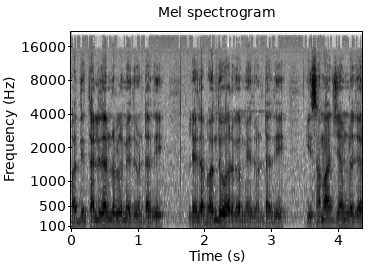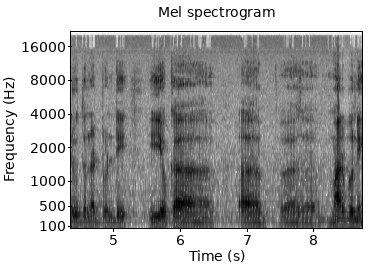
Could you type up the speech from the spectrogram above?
ప్రతి తల్లిదండ్రుల మీద ఉంటుంది లేదా బంధువర్గం మీద ఉంటుంది. ఈ సమాజంలో జరుగుతున్నటువంటి ఈ యొక్క మార్పుని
